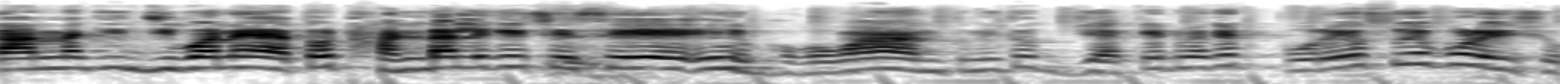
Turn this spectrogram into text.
তার নাকি জীবনে এত ঠান্ডা লেগেছে সে এ ভগবান তুমি তো জ্যাকেট ব্যাকেট পরেও শুয়ে পড়েছো।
